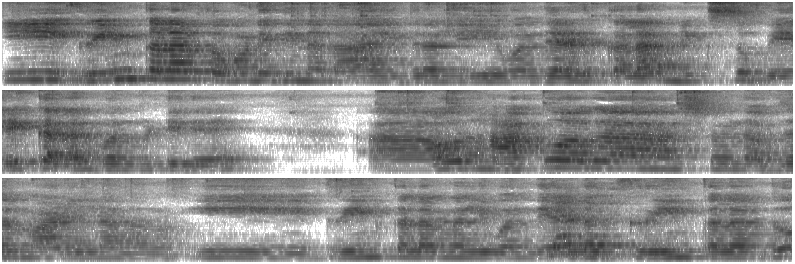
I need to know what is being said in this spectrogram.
ಈ ಗ್ರೀನ್ ಕಲರ್ ತಗೊಂಡಿದ್ದೀನಲ್ಲ, ಇದರಲ್ಲಿ ಒಂದೆರಡು ಕಲರ್ ಮಿಕ್ಸ್ ಬೇರೆ ಕಲರ್ ಬಂದ್ಬಿಟ್ಟಿದೆ. ಅವ್ರು ಹಾಕುವಾಗ ಅಷ್ಟೊಂದು ಅಬ್ಸರ್ವ್ ಮಾಡಲಿಲ್ಲ ನಾನು. ಈ ಗ್ರೀನ್ ಕಲರ್ನಲ್ಲಿ ಒಂದೆರಡು ಗ್ರೀನ್ ಕಲರ್ದು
